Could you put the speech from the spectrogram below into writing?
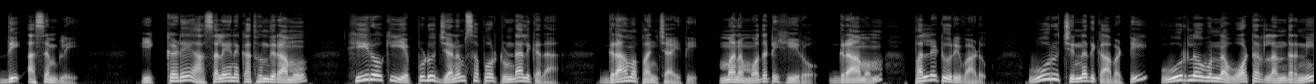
ది అసెంబ్లీ ఇక్కడే అసలైన కథుందిరాము హీరోకి ఎప్పుడూ జనం సపోర్ట్ ఉండాలి కదా. గ్రామ పంచాయతీ మన మొదటి హీరో గ్రామం పల్లెటూరివాడు. ఊరు చిన్నది కాబట్టి ఊర్లో ఉన్న ఓటర్లందర్నీ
